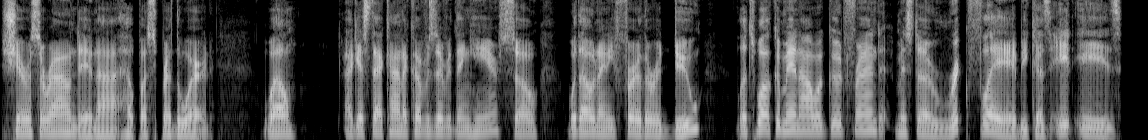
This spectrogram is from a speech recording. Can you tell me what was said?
Share us around and uh, help us spread the word. Well, I guess that kind of covers everything here. So without any further ado, let's welcome in our good friend, Mr. Ric Flair, because it is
